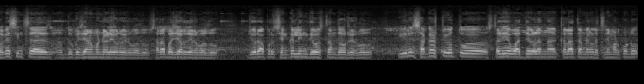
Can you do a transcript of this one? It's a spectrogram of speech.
ಭಗತ್ ಸಿಂಗ್ ಸದ್ದು ಗಜಾನ ಮಂಡಳಿಯವರು ಇರ್ಬೋದು, ಸರಾ ಬಜಾರ್ದು ಇರ್ಬೋದು, ಜೋರಾಪುರ ಶಂಕರ್ಲಿಂಗ್ ದೇವಸ್ಥಾನದವ್ರು ಇರ್ಬೋದು ಈ ರೀತಿ ಸಾಕಷ್ಟು ಇವತ್ತು ಸ್ಥಳೀಯ ವಾದ್ಯಗಳನ್ನು, ಕಲಾ ತಂಡಗಳ ರಚನೆ ಮಾಡಿಕೊಂಡು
